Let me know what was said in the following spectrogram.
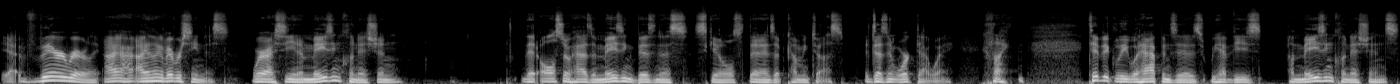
Yeah, very rarely, I, I don't think I've ever seen this, where I see an amazing clinician that also has amazing business skills that ends up coming to us. It doesn't work that way. like typically what happens is we have these amazing clinicians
